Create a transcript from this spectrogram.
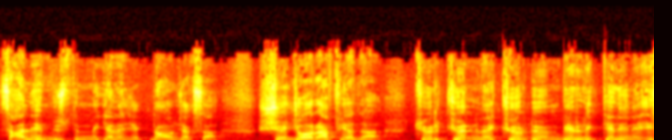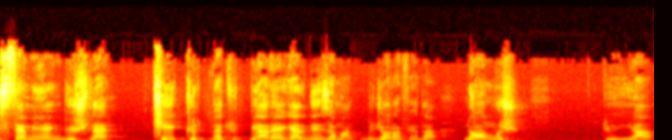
Salih Müslim mi gelecek? Ne olacaksa şu coğrafyada Türk'ün ve Kürd'ün birlikteliğini istemeyen güçler ki Kürt ve Türk bir araya geldiği zaman bu coğrafyada ne olmuş? Dünya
